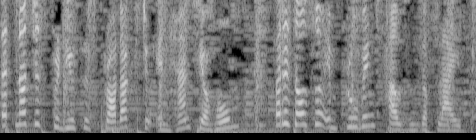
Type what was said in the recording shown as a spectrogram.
that not just produces products to enhance your home, but is also improving thousands of lives.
